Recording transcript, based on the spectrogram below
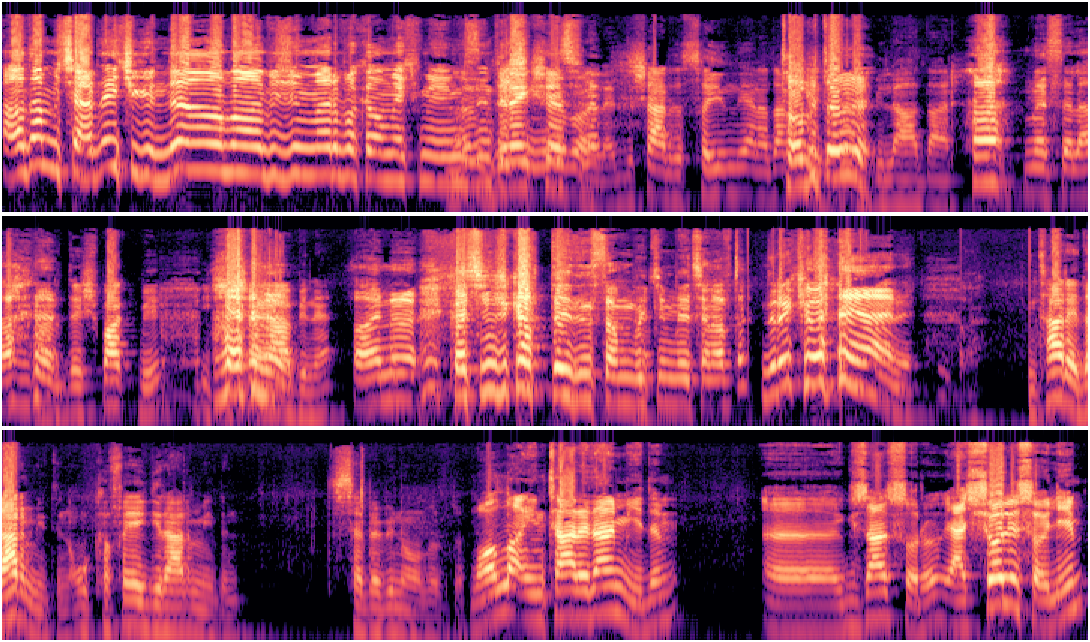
adam içeride iki günde ama abicim ver bakalım ekmeğimizin Direkt şey peşindeyiz falan." böyle dışarıda sayınlayan adam Tabii, şey tabii. birader. Ha mesela. Kardeş bak bir. iki Aynen. çay abine. Aynen. Kaçıncı kattaydın sen bakayım geçen hafta? Direkt öyle yani. İntihar eder miydin? O kafaya girer miydin? Sebebi ne olurdu? Vallahi intihar eder miydim? Ee, güzel soru. Yani şöyle söyleyeyim.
